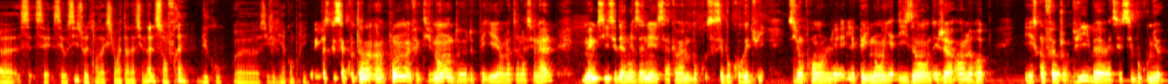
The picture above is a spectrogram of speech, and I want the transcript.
euh, c'est aussi sur les transactions internationales sans frais, du coup, euh, si j'ai bien compris. Oui, parce que ça coûte un, pont, effectivement, de, payer en international, même si ces dernières années, ça a quand même beaucoup, ça s'est beaucoup réduit. Si on prend les, paiements il y a 10 ans déjà en Europe et ce qu'on fait aujourd'hui, ben, c'est beaucoup mieux.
